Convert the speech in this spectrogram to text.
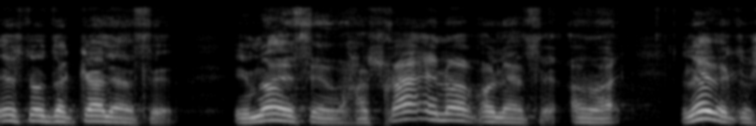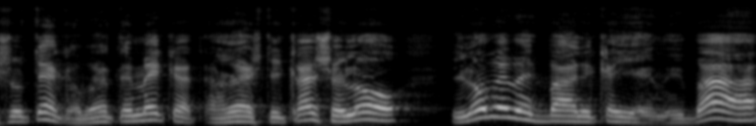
יש לו דקה להפר. אם לא הפר וחשכה, אינו יכול להפר. אבל לבק השותק, אמרת למקת, הרי השתיקה שלו היא לא באמת באה לקיים, היא באה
